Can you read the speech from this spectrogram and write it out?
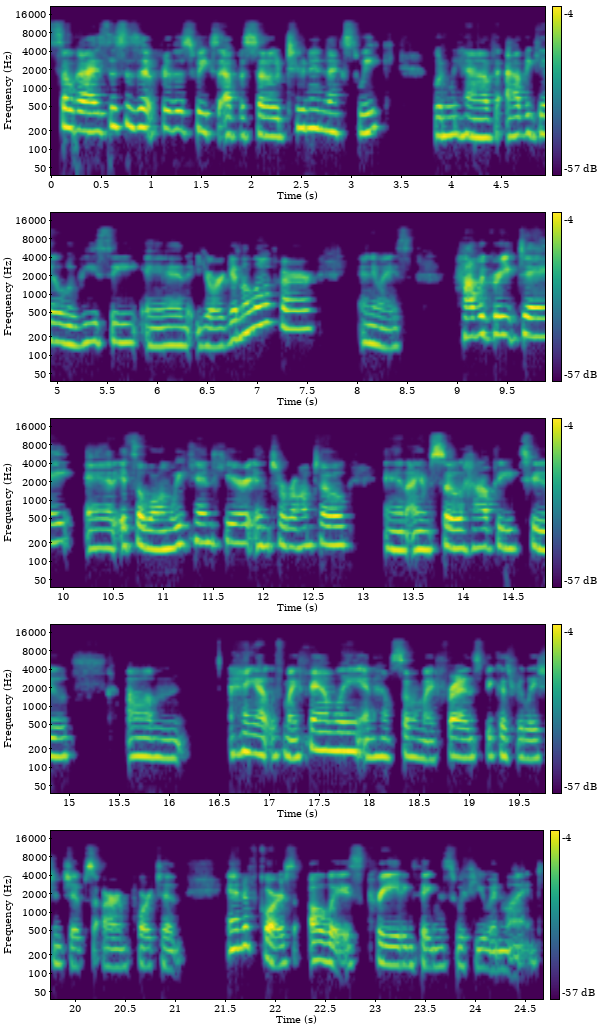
so, guys, this is it for this week's episode. Tune in next week when we have Abigail Luvisi, and you're going to love her. Anyways, have a great day. And it's a long weekend here in Toronto. And I am so happy to um, hang out with my family and have some of my friends because relationships are important. And of course, always creating things with you in mind.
